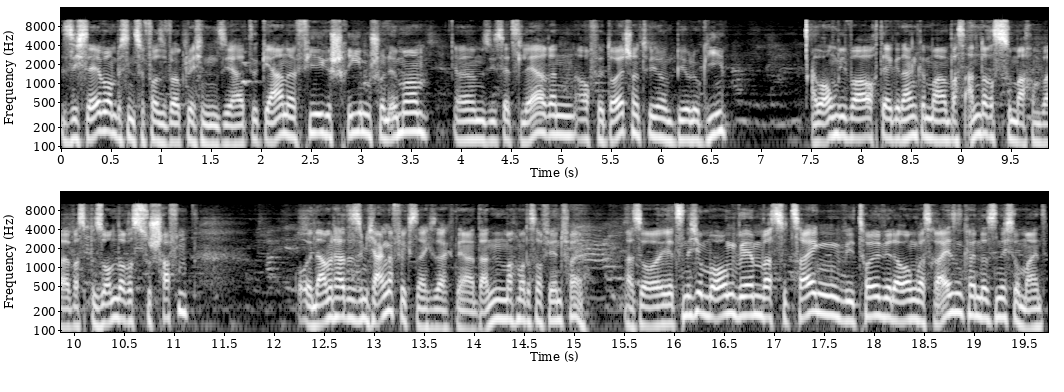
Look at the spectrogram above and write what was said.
sich selber ein bisschen zu verwirklichen. Sie hat gerne viel geschrieben, schon immer. Ähm, sie ist jetzt Lehrerin, auch für Deutsch natürlich und Biologie. Aber irgendwie war auch der Gedanke, mal was anderes zu machen, weil was Besonderes zu schaffen. Und damit hatte sie mich angefixt und ich gesagt, ja, dann machen wir das auf jeden Fall. Also jetzt nicht um irgendwem was zu zeigen, wie toll wir da irgendwas reisen können, das ist nicht so meins.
